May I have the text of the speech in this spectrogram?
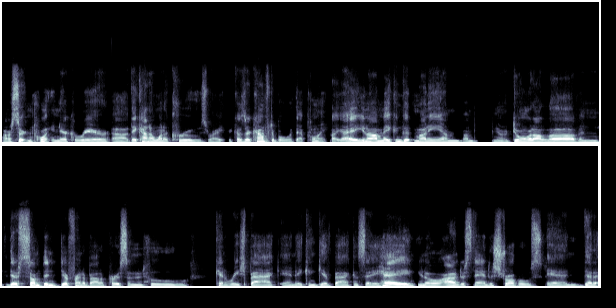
or a certain point in their career, uh, they kind of want to cruise, right? Because they're comfortable at that point. Like, hey, you know, I'm making good money. I'm I'm you know doing what i love. And there's something different about a person who can reach back and they can give back and say hey you know i understand the struggles and that uh,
